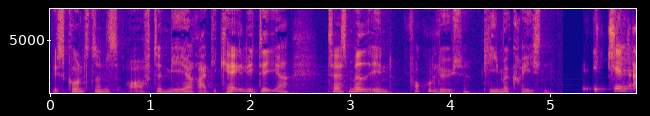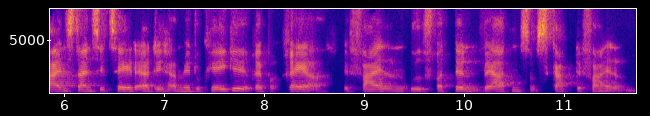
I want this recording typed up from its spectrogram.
hvis kunstnernes ofte mere radikale idéer tages med ind for at kunne løse klimakrisen et kendt Einstein-citat er det her med, at du kan ikke reparere fejlen ud fra den verden, som skabte fejlen.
